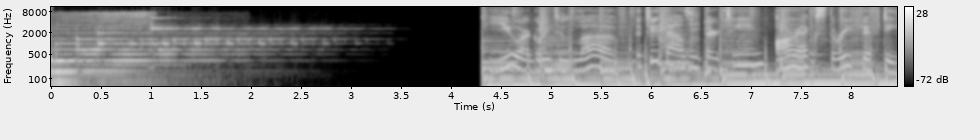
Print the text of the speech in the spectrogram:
Música You are going to love the 2013 RX 350.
